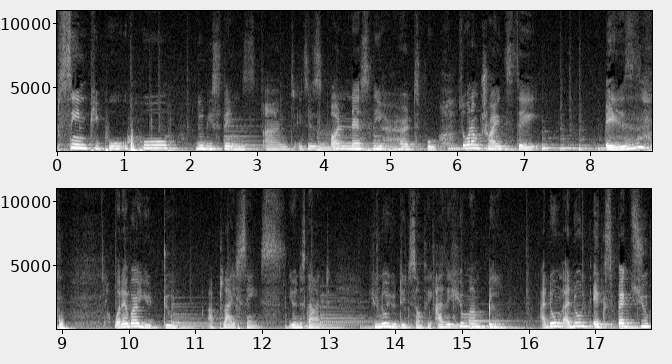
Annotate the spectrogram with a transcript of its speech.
seen people who do these things and it is honestly hurtful. So, what I'm trying to say is whatever you do, apply sense. You understand? You know you did something as a human being. I don't I don't expect you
